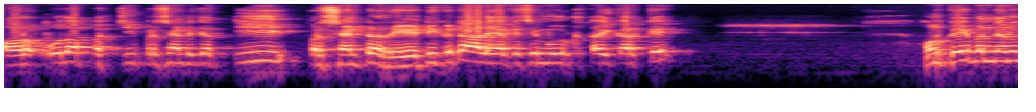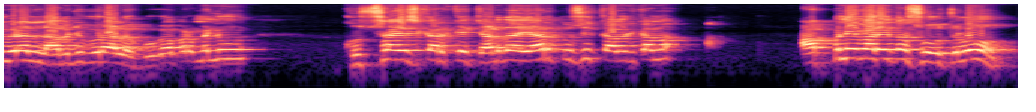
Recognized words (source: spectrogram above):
ਔਰ ਉਹਦਾ 25% ਜਾਂ 30% ਰੇਟ ਹੀ ਘਟਾ ਲਿਆ ਕਿਸੇ ਮੂਰਖਤਾਈ ਕਰਕੇ। ਹੁਣ ਕਈ ਬੰਦਿਆਂ ਨੂੰ ਮੇਰਾ ਲਫ਼ਜ਼ ਬੁਰਾ ਲੱਗੂਗਾ, ਪਰ ਮੈਨੂੰ ਗੁੱਸਾ ਇਸ ਕਰਕੇ ਚੜਦਾ ਯਾਰ, ਤੁਸੀਂ ਕਮ ਸੇ ਕਮ ਆਪਣੇ ਬਾਰੇ ਤਾਂ ਸੋਚ ਲਓ।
